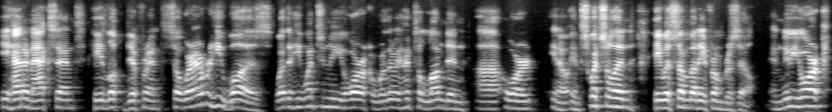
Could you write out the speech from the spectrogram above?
he had an accent. He looked different. So wherever he was, whether he went to New York or whether he went to London uh, or you know in Switzerland, he was somebody from Brazil. In New York,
